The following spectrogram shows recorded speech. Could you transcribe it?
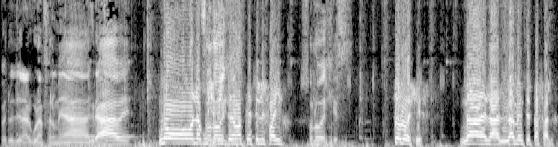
Pero tiene alguna enfermedad grave. No, la vejez. más que se le falla. Solo vejez. Solo vejez. Nada, la, la mente está sana.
